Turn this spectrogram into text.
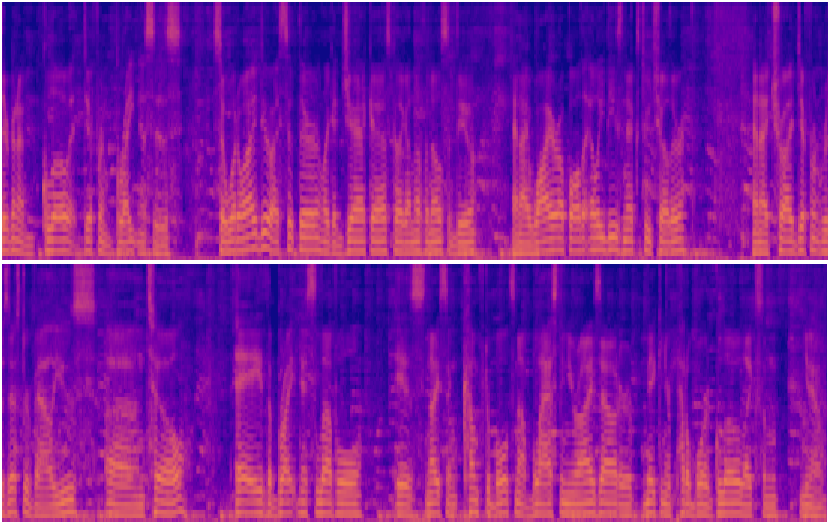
they're gonna glow at different brightnesses. So what do I do? I sit there like a jackass because I got nothing else to do, and I wire up all the LEDs next to each other, and I try different resistor values uh, until A, the brightness level is nice and comfortable. It's not blasting your eyes out or making your pedal board glow like some, you know,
